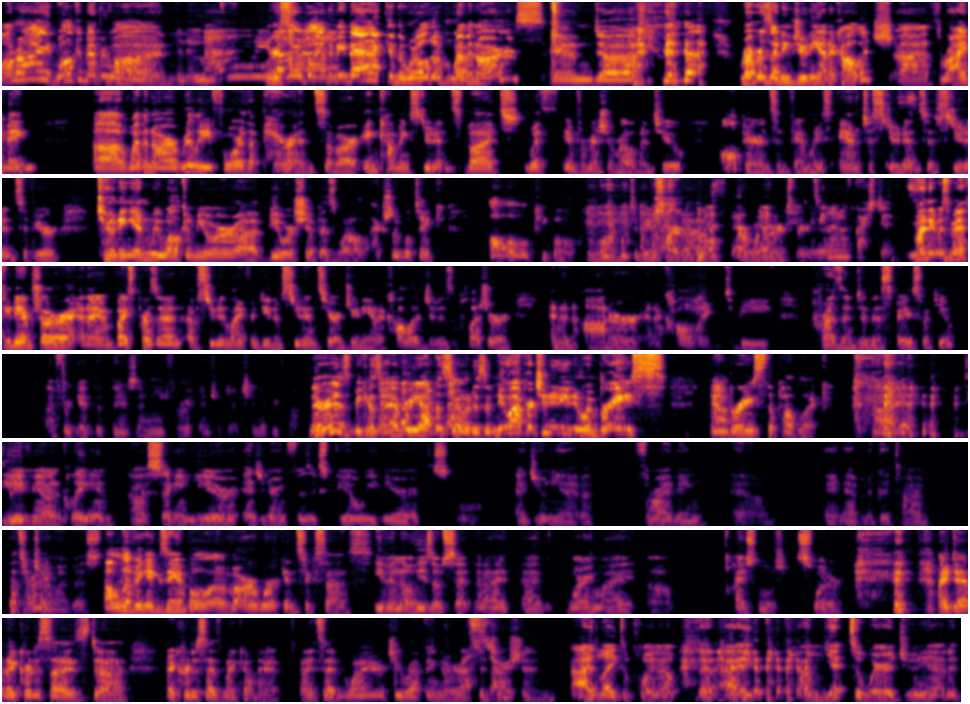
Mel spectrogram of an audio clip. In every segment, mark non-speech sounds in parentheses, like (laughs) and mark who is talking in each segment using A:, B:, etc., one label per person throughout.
A: All right, welcome everyone.
B: Hello.
C: Hi,
A: We're so glad to be back in the world of webinars and uh, (laughs) representing Juniata College, uh, thriving. Uh, webinar really for the parents of our incoming students, but with information relevant to all parents and families and to students. If students, if you're tuning in, we welcome your uh, viewership as well. Actually, we'll take all people who want to be a part of (laughs) our webinar experience.
C: Anyone with questions?
A: My name is Matthew Damschroder, and I am Vice President of Student Life and Dean of Students here at Juniata College. It is a pleasure and an honor and a calling to be present in this space with you.
B: I forget that there's a need for an introduction every time.
A: There is, because every (laughs) episode is a new opportunity to embrace, embrace the public.
B: Hi, (laughs) Davion Clayton, uh, second year engineering physics POE here at the school at Juniata, thriving um, and having a good time.
A: That's
B: I
A: right.
B: try my best.
A: A living example of our work and success.
B: Even though he's upset that I, I'm wearing my um, high school sh- sweater. (laughs)
A: I did. I criticized. Uh, I criticized my co-head. I said, "Why aren't you repping our
C: Rough start.
A: institution?"
B: I'd like to point out that I (laughs) I'm yet to wear a Juniata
